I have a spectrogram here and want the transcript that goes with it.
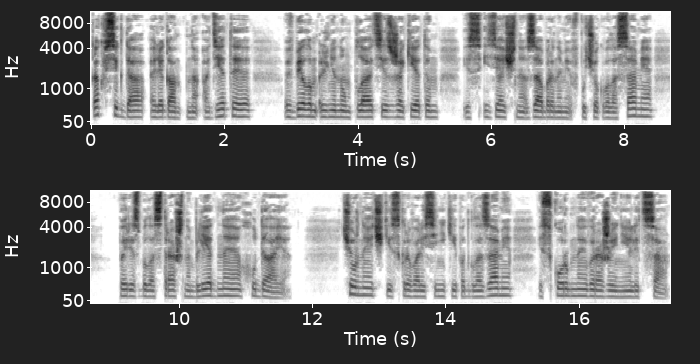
Как всегда, элегантно одетая, в белом льняном платье с жакетом и с изящно забранными в пучок волосами, Пэрис была страшно бледная, худая. Черные очки скрывали синяки под глазами и скорбное выражение лица.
